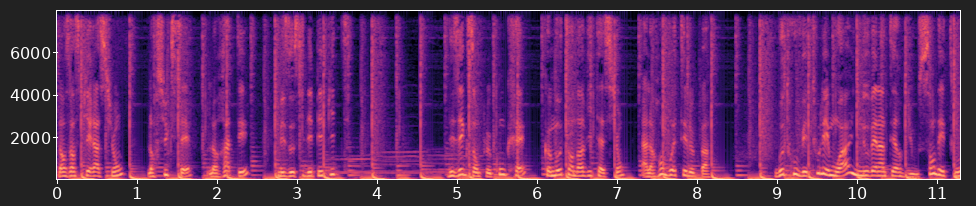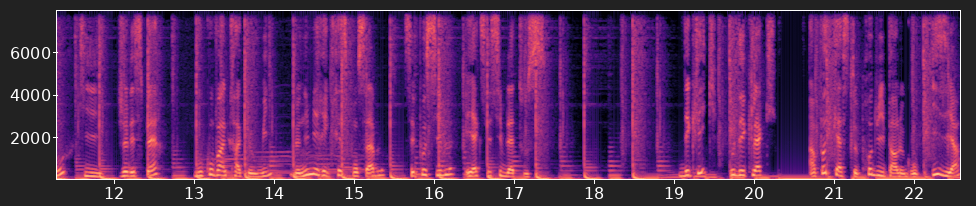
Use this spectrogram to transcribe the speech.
Leurs inspirations, leurs succès, leurs ratés, mais aussi des pépites. Des exemples concrets comme autant d'invitations à leur emboîter le pas. Retrouvez tous les mois une nouvelle interview sans détour qui, je l'espère, vous convaincra que oui, le numérique responsable, c'est possible et accessible à tous. Des clics ou des claques? Un podcast produit par le groupe ISIA,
